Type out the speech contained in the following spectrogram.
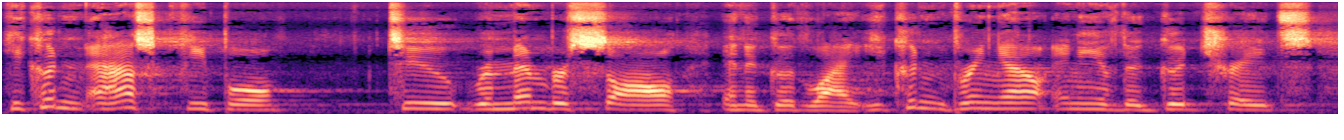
He couldn't ask people to remember Saul in a good light. He couldn't bring out any of the good traits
